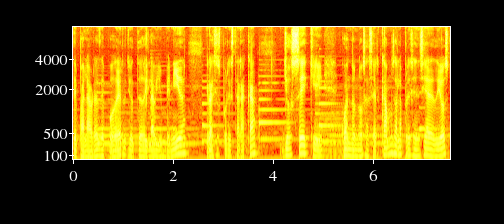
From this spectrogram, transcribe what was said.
de Palabras de Poder, yo te doy la bienvenida. Gracias por estar acá. Yo sé que cuando nos acercamos a la presencia de Dios,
